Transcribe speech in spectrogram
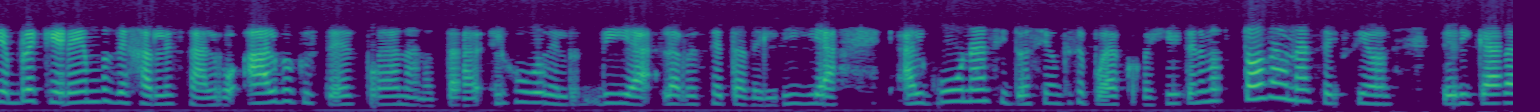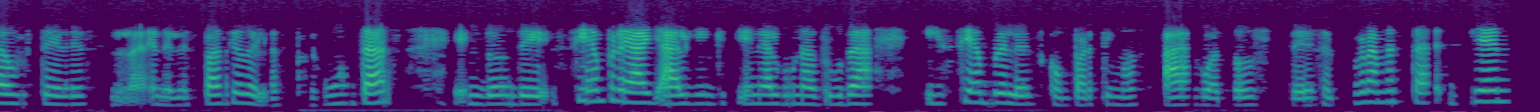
siempre queremos dejarles algo, algo que ustedes puedan anotar, el jugo del día, la receta del día, alguna situación que se pueda corregir. Tenemos toda una sección dedicada a ustedes en el espacio de las preguntas, en donde siempre hay alguien que tiene alguna duda y siempre les compartimos algo a todos ustedes. El programa está lleno,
